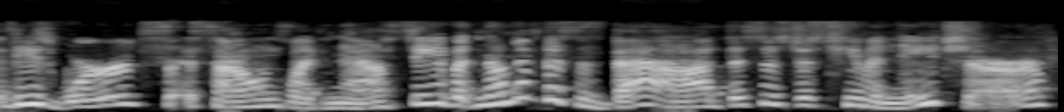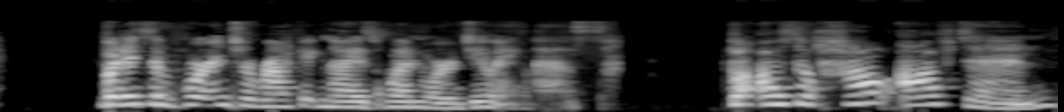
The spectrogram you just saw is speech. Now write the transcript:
these words sound like nasty, but none of this is bad. This is just human nature. But it's important to recognize when we're doing this. But also, how often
